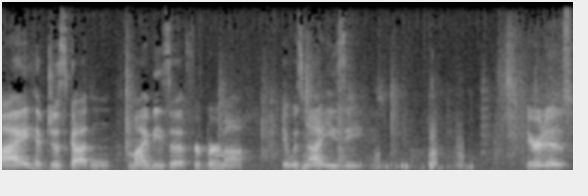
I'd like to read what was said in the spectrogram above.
I have just gotten my visa for Burma. It was not easy. Here it is.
